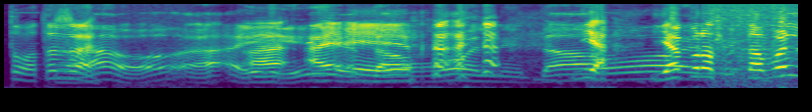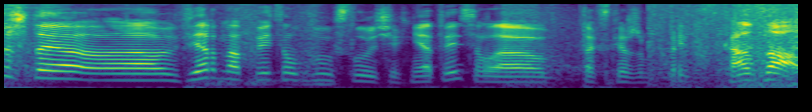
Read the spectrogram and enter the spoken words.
То-то же. А, о, а, э, а, э, э. Довольный, довольный. Я просто доволен, что я верно ответил в двух случаях. Не ответил, а, так скажем, предсказал,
